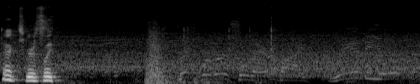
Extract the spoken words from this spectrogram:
Thanks, Grizzly. Quick reversal there by Randy Orton.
